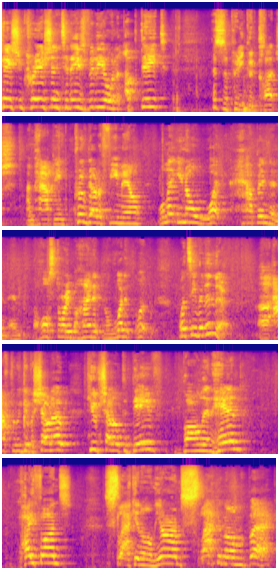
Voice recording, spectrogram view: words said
Mutation Creation. Today's video, an update. This is a pretty good clutch. I'm happy. Proved out a female. We'll let you know what happened and, and the whole story behind it and what, it, what what's even in there. Uh, after we give a shout out, huge shout out to Dave, ball in hand, pythons, slacking on the arms, slacking on the back,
